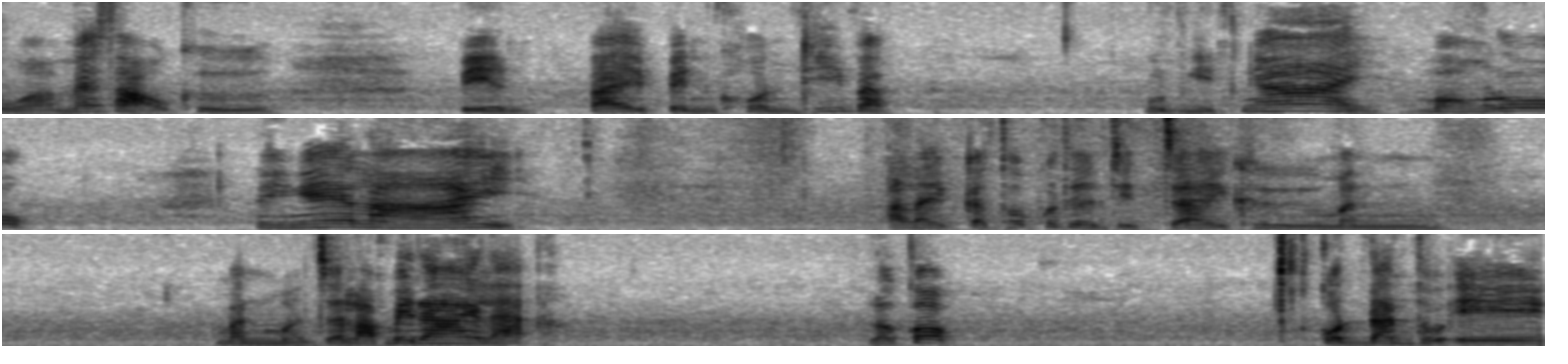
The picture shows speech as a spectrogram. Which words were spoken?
ตัวแม่สาวคือ เปลี่ยนไปเป็นคนที่แบบหงุดหงิดง่าย มองโลก ในแง่ร้าย อะไรกระทบกระเทือนจิตใจคือมันมันเหมือนจะรับไม่ได้แล้ว แล้วก็กดดันตัวเอง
